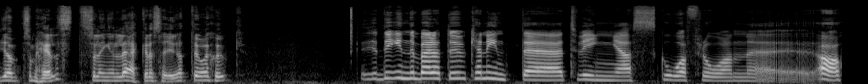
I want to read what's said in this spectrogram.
jag, som helst så länge en läkare säger att jag är sjuk? det innebär att du kan inte tvingas gå från, eh, ja,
